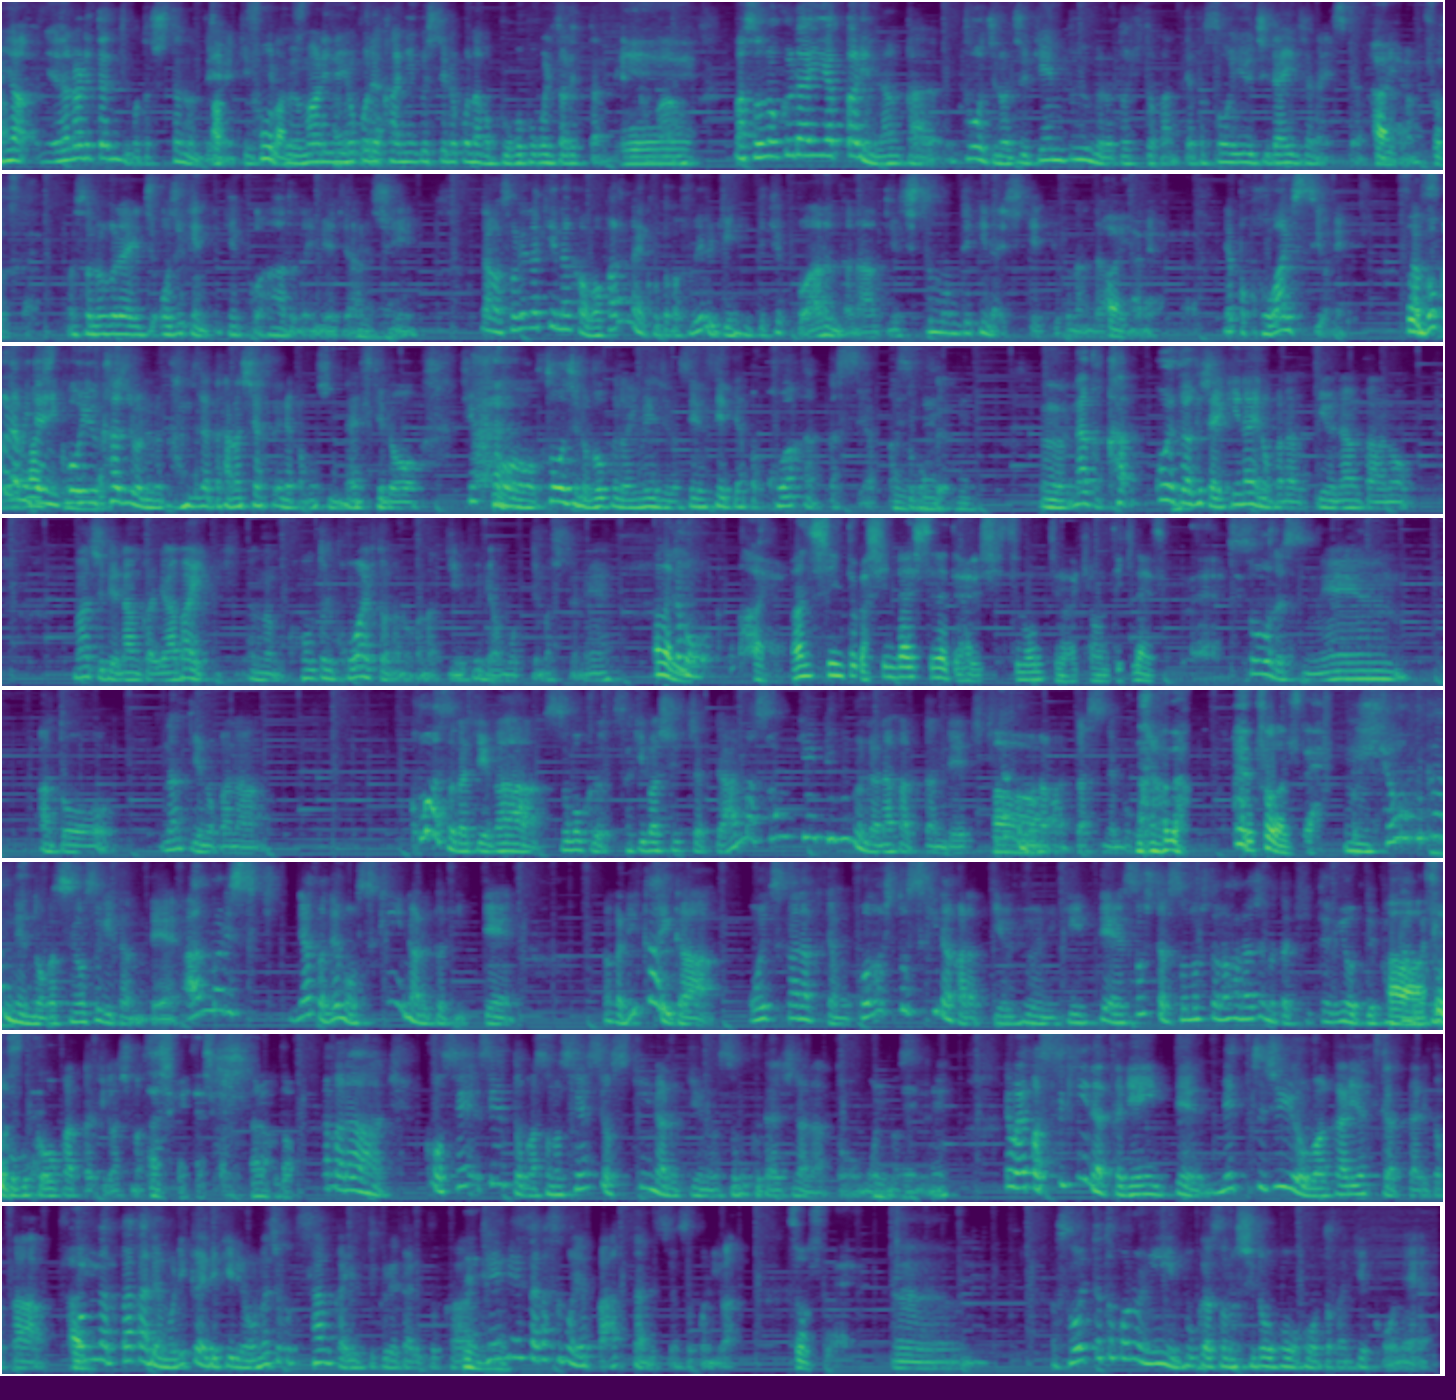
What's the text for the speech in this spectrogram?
いや、やられたってこと知ったので、あ結局周りで横でカンニングしてる子なんかボコボコにされてたんで、えまあえまあそのくらいやっぱりなんか当時の受験ブームの時とかってやっぱそういう時代じゃないですか。はいはい、そうですね。まあそのぐらいお受験って結構ハードなイメージあるし、だからそれだけなんか分からないことが増える原因って結構あるんだなっていう質問できないし、結局なんだかんだね。はいはい。やっぱ怖いっすよね。僕らみたいにこういうまあカジュアルな感じだと話しやすいのかもしれないですけど、結構当時の僕のイメージの先生ってやっぱ怖かったっすよ、やっぱすごく。うんなんかか声かけちゃいけないのかなっていう、なんかあの、マジでなんかやばい、あの本当に怖い人なのかなっていうふうには思ってましたね。かなり、でも、はいはい、安心とか信頼してないとやはり質問っていうのは基本できないですよね。そうですね。あと、なんていうのかな。怖さだけがすごく先走っちゃって、あんま尊敬っていう部分がなかったんで、聞きたくもなかったですね、僕なるほど。そうなんですね。うん、恐怖観念の方が強すぎたんで、あんまり好き、やっぱでも好きになるときって、なんか理解が追いつかなくても、この人好きだからっていう風に聞いて、そしたらその人の話だったら聞いてみようっていうパターンが結構僕は多かった気がします。確かに確かに。なるほど。だから、結構せ生徒がその先生を好きになるっていうのがすごく大事だなと思いますよね。でもやっぱ好きになった原因って、めっちゃ授業分かりやすかったりとか、はいこんなバカでも理解できるように同じこと3回言ってくれたりとか、うんうん丁寧さがすごいやっぱあったんですよ、そこには。そうですね。うんそういったところに僕はその指導方法とかに結構ね、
